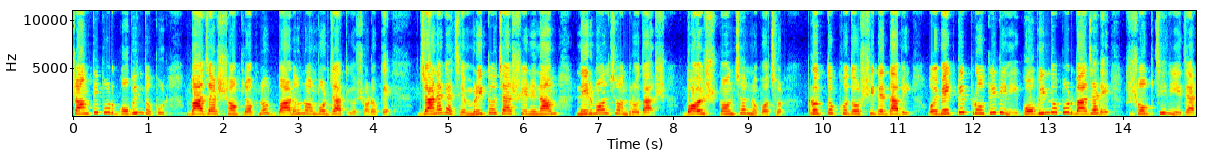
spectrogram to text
শান্তিপুর গোবিন্দপুর বাজার সংলগ্ন বারো নম্বর জাতীয় সড়কে। জানা গেছে, মৃত চাষির নাম নির্মল চন্দ্র দাস। বয়স পঞ্চান্ন বছর। প্রত্যক্ষদর্শীদের দাবি, ওই ব্যক্তি প্রতিদিনই গোবিন্দপুর বাজারে সবজি নিয়ে যান।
